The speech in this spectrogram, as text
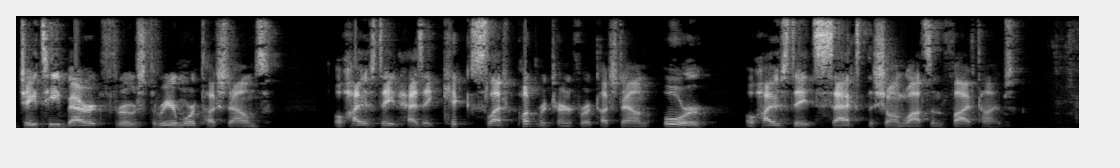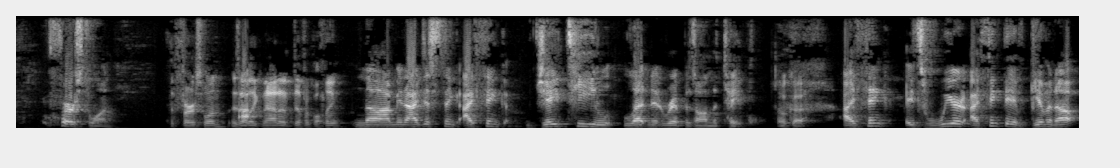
JT Barrett throws three or more touchdowns. Ohio State has a kick slash punt return for a touchdown, or Ohio State sacks Deshaun Watson five times. First one. The first one is that like not a difficult thing? No, I mean, I just think I think JT letting it rip is on the table. Okay, I think it's weird. I think they've given up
